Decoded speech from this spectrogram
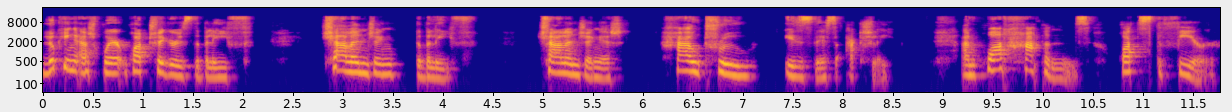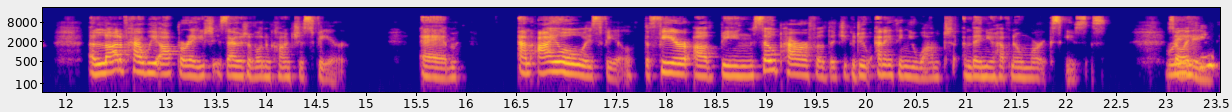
looking at where what triggers the belief, challenging the belief, challenging it. How true is this actually? And what happens? What's the fear? A lot of how we operate is out of unconscious fear. Um, and I always feel the fear of being so powerful that you could do anything you want and then you have no more excuses. Really? So I think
